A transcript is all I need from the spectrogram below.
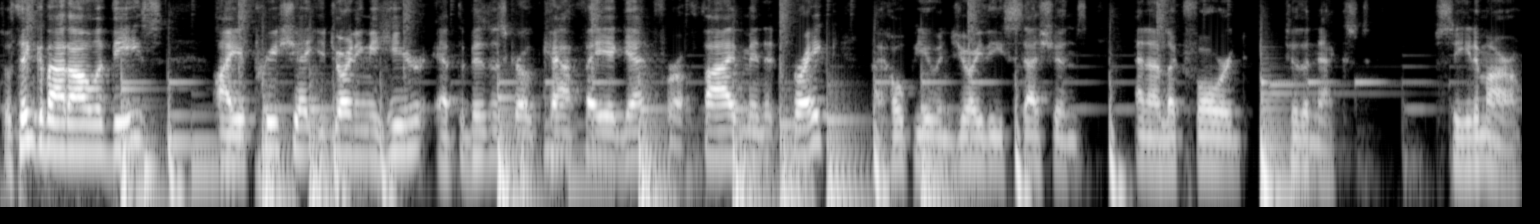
So think about all of these. I appreciate you joining me here at the Business Growth Cafe again for a five minute break. I hope you enjoy these sessions and I look forward to the next. See you tomorrow.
